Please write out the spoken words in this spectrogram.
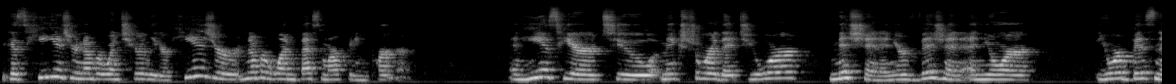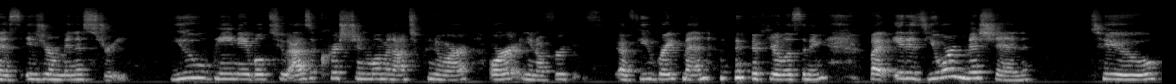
because He is your number one cheerleader. He is your number one best marketing partner. And He is here to make sure that your mission and your vision and your your business is your ministry you being able to as a christian woman entrepreneur or you know for a few brave men if you're listening, but it is your mission to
